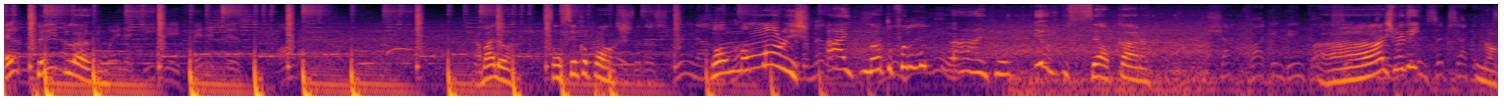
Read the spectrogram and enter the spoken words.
em Cleveland. Trabalhou. São cinco pontos. Morris! Ai, não, tu foi muito. Ai, meu Deus do céu, cara. Ah, esfreguei. Não.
